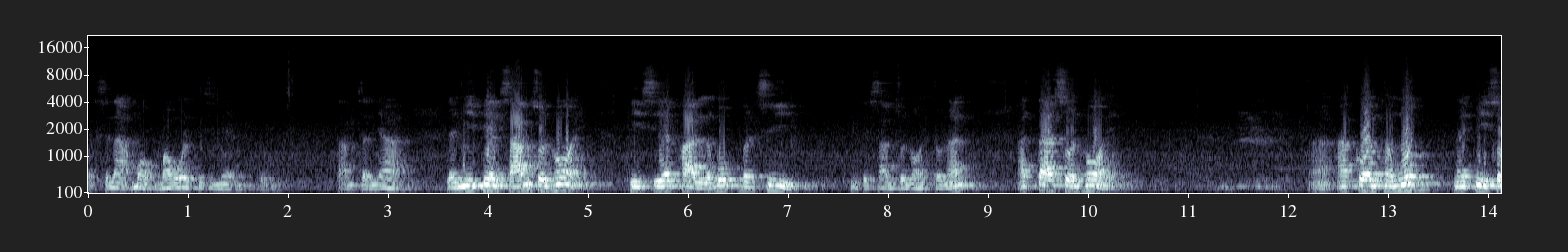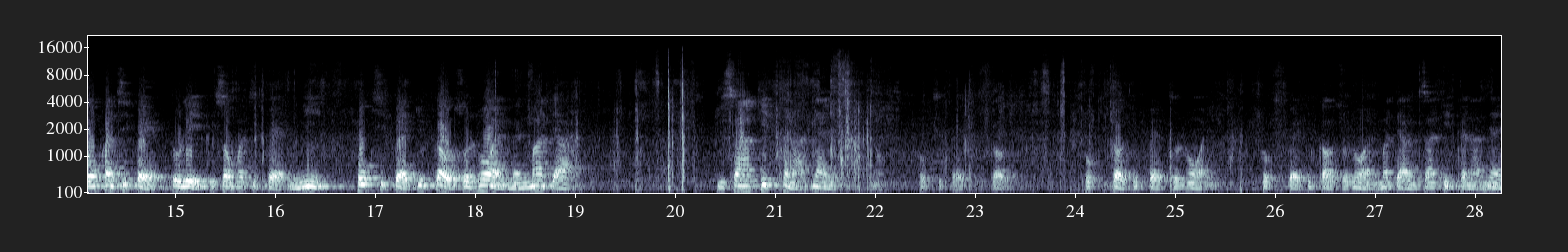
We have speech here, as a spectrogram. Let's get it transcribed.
ลักษณะหมอกเมาและคือสิเมนต ตามสัญญา และมีเพียงสามส่วนห้อย ที่เสียผ่านระบบบัญชีมีแต่สามส่วนห้อยเท่านั้น อัตราส่วนห้อยอาอากรทั้งหมดในปี 2018 ตัวเลขปี 2018 มี 68.9ส่วนห้อย มันมาจากวิสาหกิจขนาดใหญ่68 69.8ส่วนห้อย68.9ส่วนห้อย มาจากวิสาหกิจขนาดใหญ่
